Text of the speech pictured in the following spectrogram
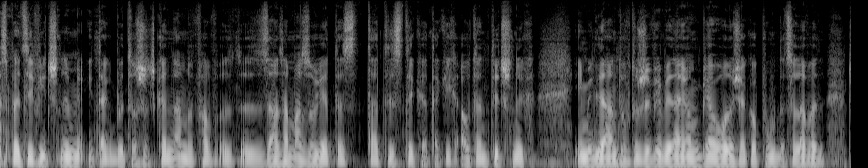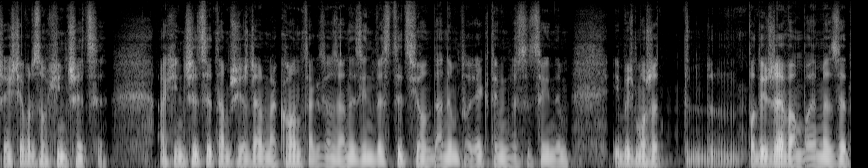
specyficznym i tak by troszeczkę nam zamazuje tę statystykę takich autentycznych imigrantów, którzy wybierają Białoruś jako punkt docelowy, częściowo to są Chińczycy. A Chińczycy tam przyjeżdżają na kontrakt związany z inwestycją, danym projektem inwestycyjnym. I być może podejrzewam, bo MSZ,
